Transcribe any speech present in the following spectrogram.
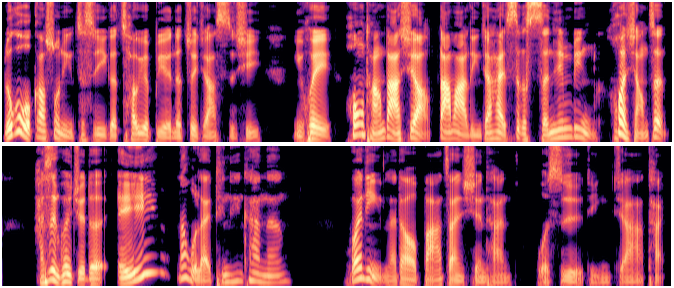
如果我告诉你这是一个超越别人的最佳时期，你会哄堂大笑，大骂林家泰是个神经病、幻想症，还是你会觉得，诶，那我来听听看呢？欢迎你来到八站闲谈，我是林家泰。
